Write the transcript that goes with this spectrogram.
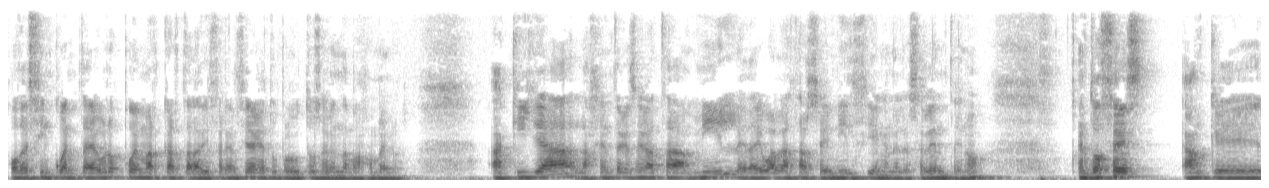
o de 50 euros puede marcarte la diferencia de que tu producto se venda más o menos. Aquí ya la gente que se gasta 1000 le da igual gastarse 1100 en el S20, ¿no? Entonces, aunque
